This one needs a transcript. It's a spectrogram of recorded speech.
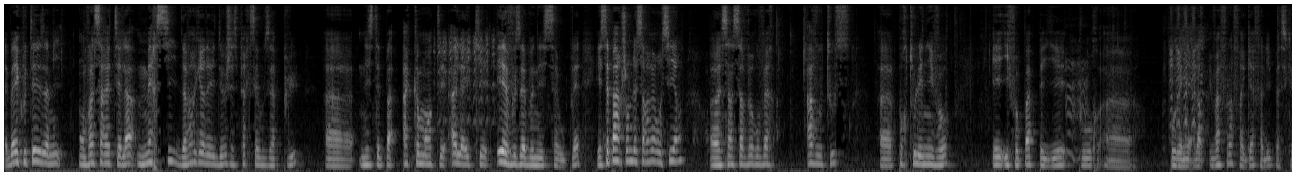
Eh bien écoutez les amis, on va s'arrêter là. Merci d'avoir regardé la vidéo, j'espère que ça vous a plu. Euh, N'hésitez pas à commenter, à liker et à vous abonner si ça vous plaît. Et c'est pas rejoindre le serveur aussi, hein. Euh, c'est un serveur ouvert à vous tous, euh, pour tous les niveaux. Et il faut pas payer pour, pour gagner. Alors il va falloir faire gaffe à lui parce que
